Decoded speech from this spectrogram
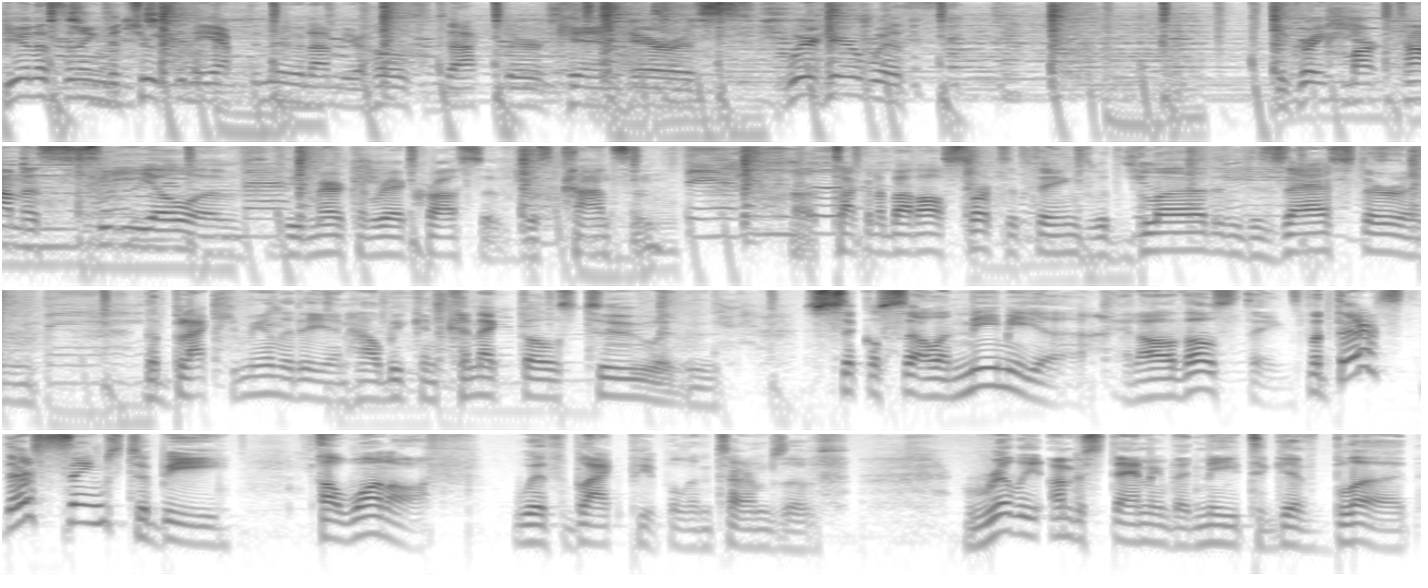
You're listening to Truth in the Afternoon. I'm your host, Dr. Ken Harris. We're here with the great Mark Thomas, CEO of the American Red Cross of Wisconsin, uh, talking about all sorts of things with blood and disaster and the black community and how we can connect those two and sickle cell anemia and all those things. But there's there seems to be a one-off with black people in terms of really understanding the need to give blood.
